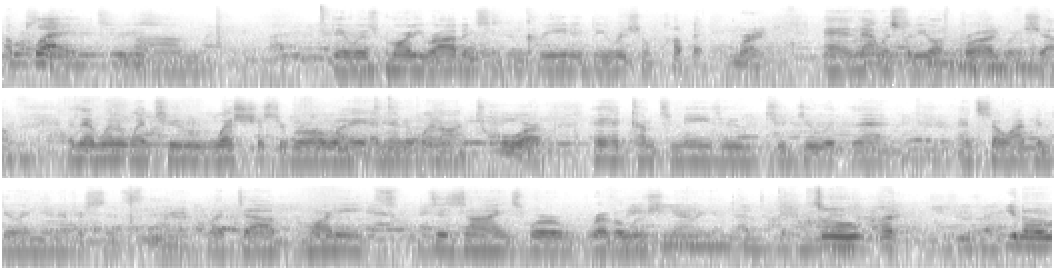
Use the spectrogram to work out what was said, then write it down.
a play. Um, there was Marty Robinson who created the original puppet. Right. and that was for the off Broadway show. And then when it went to Westchester Broadway and then it went on tour, they had come to me to, to do it then. And so I've been doing it ever since then. Yeah. But uh, Marty's designs were revolutionary at that time. So, uh, you know,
